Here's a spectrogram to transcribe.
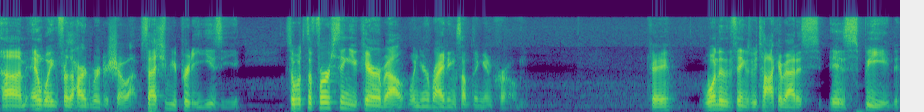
um, and wait for the hardware to show up. So that should be pretty easy. So what's the first thing you care about when you're writing something in Chrome? Okay, one of the things we talk about is, is speed.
